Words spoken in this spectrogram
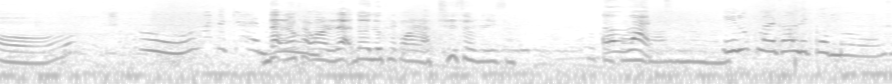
Oh. That look like one. That don't look like one rat for some reason. A rat. You look like a little moon.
